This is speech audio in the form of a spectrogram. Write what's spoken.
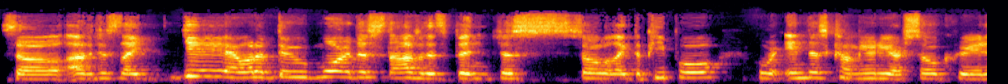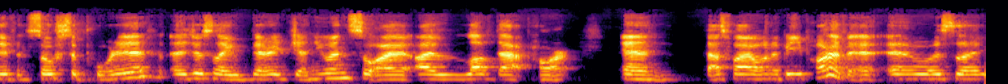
So I was just like, yeah, I want to do more of this stuff. And it's been just so like the people who are in this community are so creative and so supportive. It's just like very genuine. So I I love that part. And that's why I want to be part of it. And it was like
